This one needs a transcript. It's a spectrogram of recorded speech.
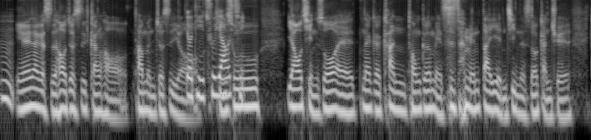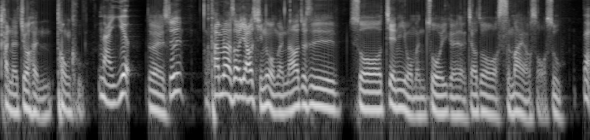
嗯，因为那个时候就是刚好他们就是有有提出邀请，邀请说，哎，那个看通哥每次在那边戴眼镜的时候，感觉看了就很痛苦。哪有？对，就是他们那时候邀请我们，然后就是说建议我们做一个叫做 Smile 手术。对，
